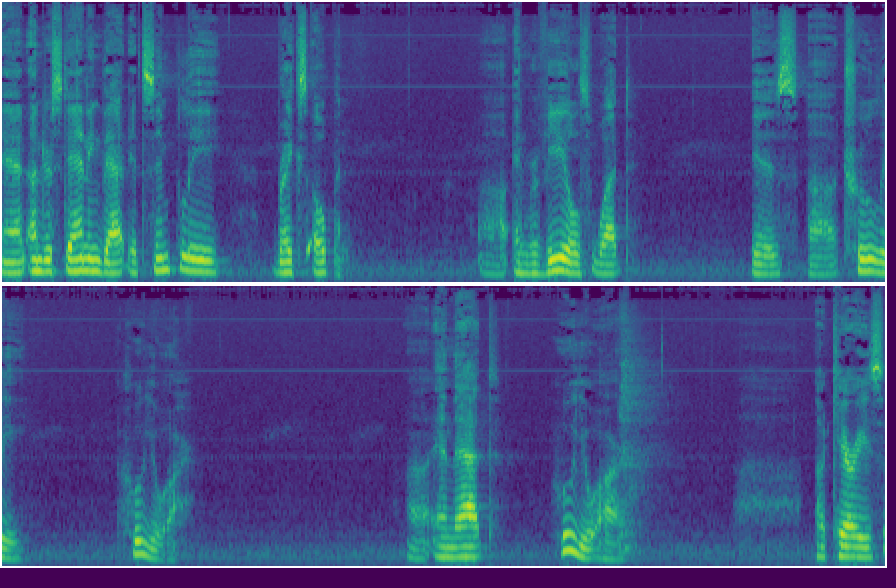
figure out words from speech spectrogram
And understanding that it simply breaks open uh, and reveals what is uh, truly who you are. Uh, and that who you are uh, carries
